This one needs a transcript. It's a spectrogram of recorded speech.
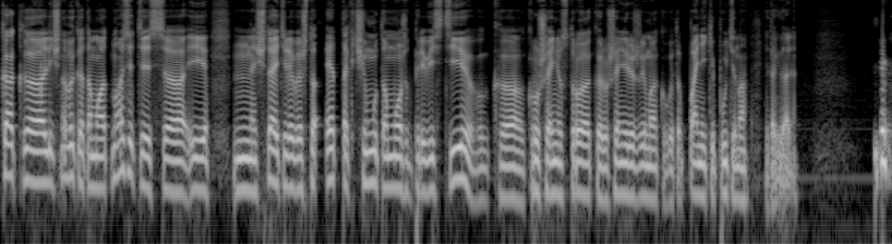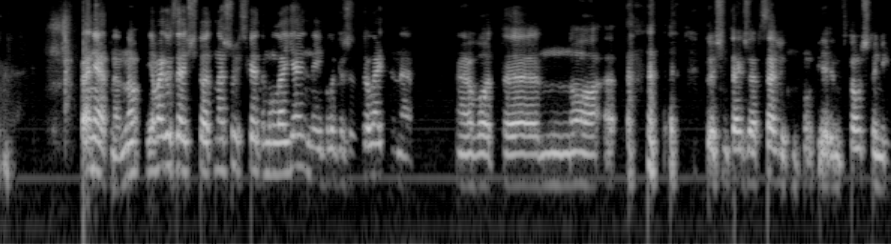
Как лично вы к этому относитесь и Считаете ли вы, что это к чему-то может привести, к крушению строя, к крушению режима, к какой-то панике Путина и так далее? Понятно. Но я могу сказать, что отношусь к этому лояльно и благожелательно. Э, вот. Э, но э, точно так же абсолютно уверен в том, что ни к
